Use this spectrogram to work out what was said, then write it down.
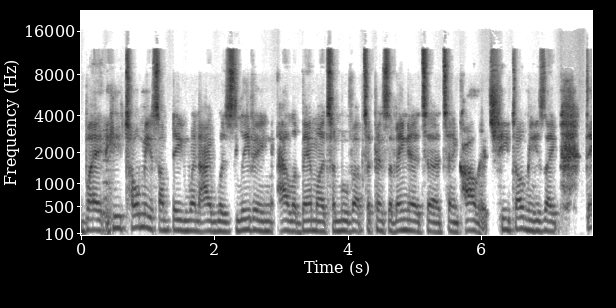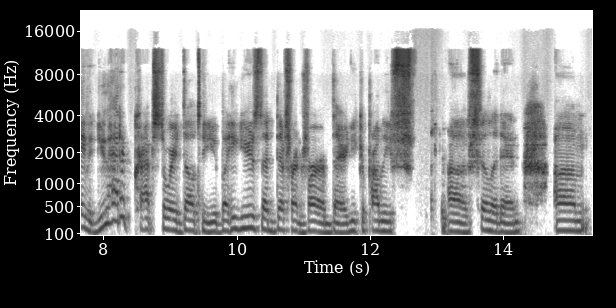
But he told me something when I was leaving Alabama to move up to Pennsylvania to attend college. He told me, he's like, David, you had a crap story dealt to you, but he used a different verb there. You could probably f- uh, fill it in. Um,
